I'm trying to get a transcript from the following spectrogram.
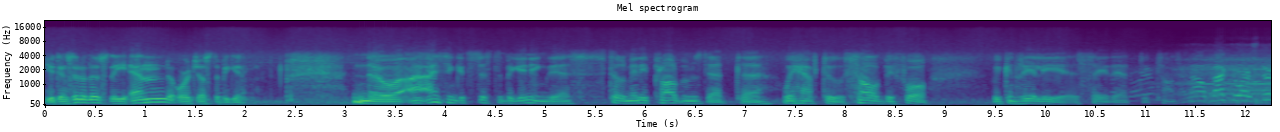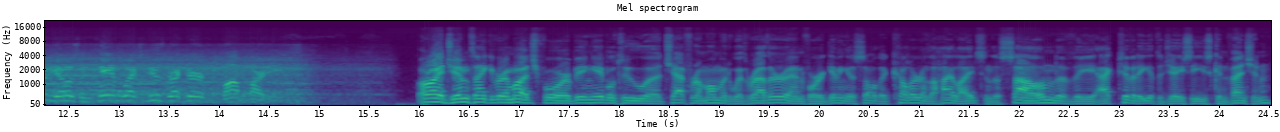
You consider this the end or just the beginning? No, I, I think it's just the beginning. There's still many problems that uh, we have to solve before we can really uh, say that the transplant. Now back to our studios and KMOX News Director Bob Hardy. All right, Jim, thank you very much for being able to uh, chat for a moment with Rather and for giving us some of the color and the highlights and the sound of the activity at the JC's convention.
